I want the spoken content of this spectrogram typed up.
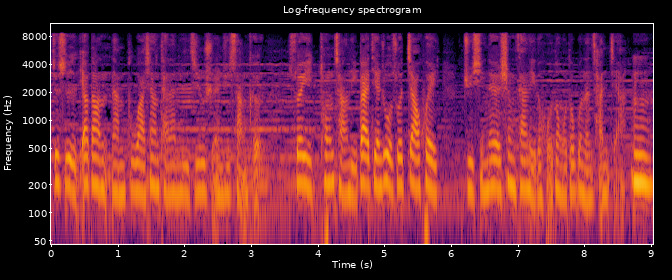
就是要到南部啊，像台南女子基督学院去上课，所以通常礼拜天如果说教会举行那个圣餐礼的活动，我都不能参加。嗯，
